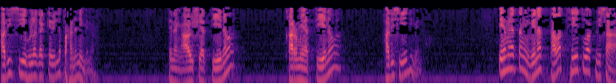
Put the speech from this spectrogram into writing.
හදිස්සියේ හුලඟක් ඇවිල්ලා පහන නිවෙනවා. එහෙනම් ආයුෂයක් තියෙනවා, කර්මයක් තියෙනවා, හදිසියේ නිවෙනවා. එහෙම නැත්නම් වෙනත් තවත් හේතුවක් නිසා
